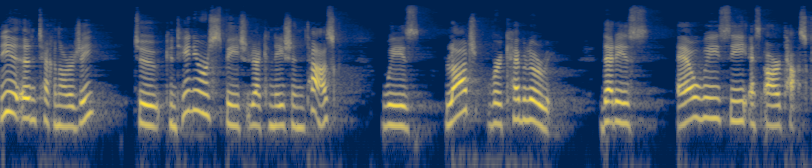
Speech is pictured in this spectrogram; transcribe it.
DNN technology to continuous speech recognition tasks with large vocabulary, that is, LVCSR task,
